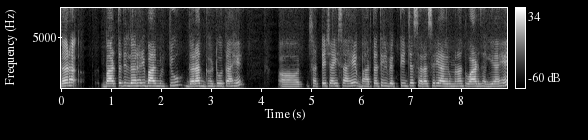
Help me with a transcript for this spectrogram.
दर भारतातील दरहरी बालमृत्यू दरात घट होत आहे. सत्तेचाळीस आहे. भारतातील व्यक्तींच्या सरासरी आयुर्मानात वाढ झाली आहे.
